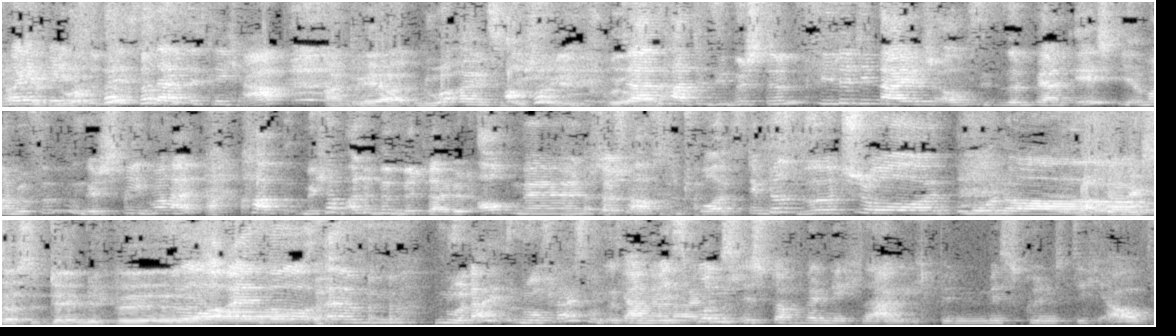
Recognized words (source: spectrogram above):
Woher nur, du wissen, dass es nicht ab? Andrea hat nur eins geschrieben früher. Dann hatte sie bestimmt viele, die neidisch auf sie sind, während ich, die immer nur Fünfen geschrieben hat, hab, mich haben alle bemitleidet. Auch Mensch, das schaffst du trotzdem, das wird schon. Mono. Macht ja nichts, dass du dämlich bist. So, also ähm, nur, nur auf Leistung ist Ja, Missgunst ist doch, wenn ich sage, ich bin missgünstig auf,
